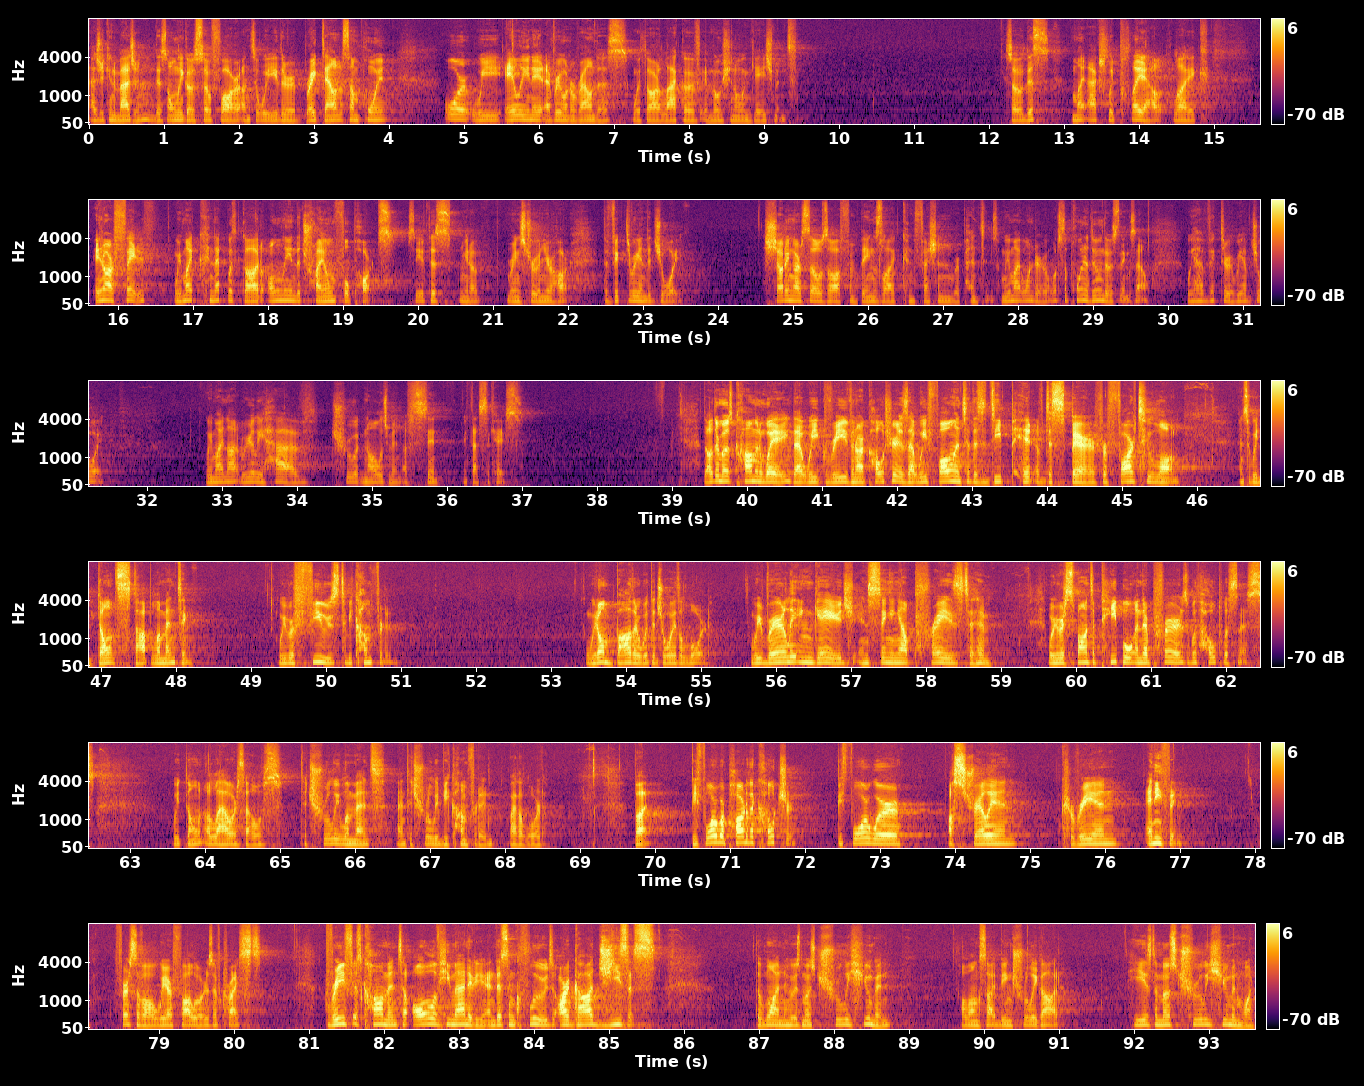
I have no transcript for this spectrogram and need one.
As you can imagine, this only goes so far until we either break down at some point or we alienate everyone around us with our lack of emotional engagement. So, this might actually play out like in our faith, we might connect with God only in the triumphal parts. See if this, you know, rings true in your heart. The victory and the joy. Shutting ourselves off from things like confession and repentance. And we might wonder, what's the point of doing those things now? We have victory, we have joy. We might not really have true acknowledgement of sin, if that's the case. The other most common way that we grieve in our culture is that we fall into this deep pit of despair for far too long. And so we don't stop lamenting. We refuse to be comforted. We don't bother with the joy of the Lord. We rarely engage in singing out praise to Him. We respond to people and their prayers with hopelessness we don't allow ourselves to truly lament and to truly be comforted by the Lord. But before we're part of the culture, before we're Australian, Korean, anything, first of all, we are followers of Christ. Grief is common to all of humanity, and this includes our God Jesus, the one who is most truly human alongside being truly God. He is the most truly human one.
